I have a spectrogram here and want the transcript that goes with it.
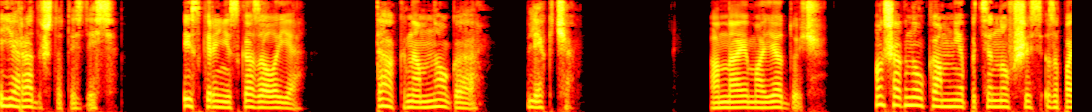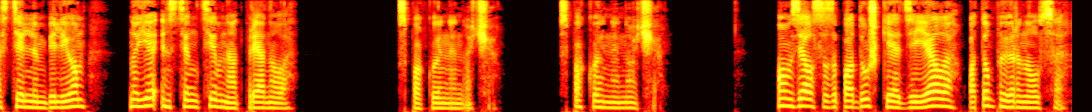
я рада, что ты здесь, — искренне сказала я так намного легче. Она и моя дочь. Он шагнул ко мне, потянувшись за постельным бельем, но я инстинктивно отпрянула. Спокойной ночи. Спокойной ночи. Он взялся за подушки и одеяло, потом повернулся.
